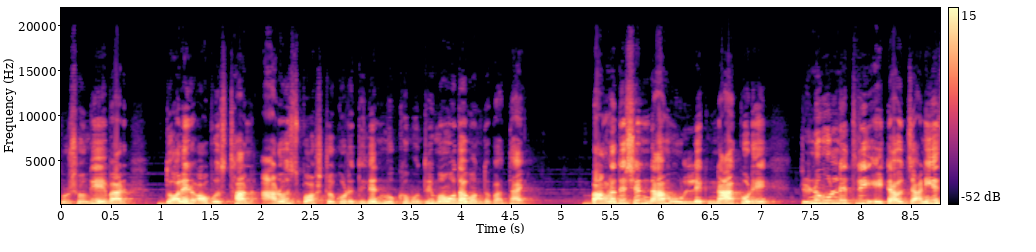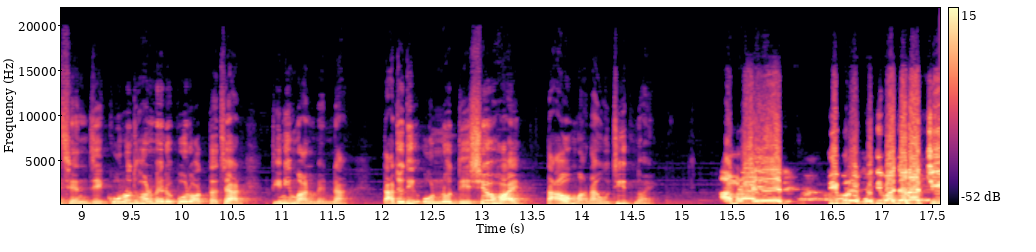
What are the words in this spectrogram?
প্রসঙ্গে এবার দলের অবস্থান আরও স্পষ্ট করে দিলেন মুখ্যমন্ত্রী মমতা বন্দ্যোপাধ্যায়। বাংলাদেশের নাম উল্লেখ না করে তৃণমূল নেত্রী এটাও জানিয়েছেন যে কোনো ধর্মের ওপর অত্যাচার তিনি মানবেন না। তা যদি অন্য দেশেও হয় তাও মানা উচিত নয়। আমরা এর তীব্র প্রতিবাদ জানাচ্ছি।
